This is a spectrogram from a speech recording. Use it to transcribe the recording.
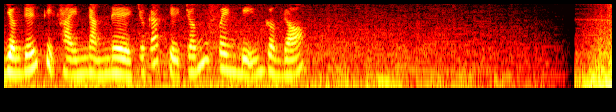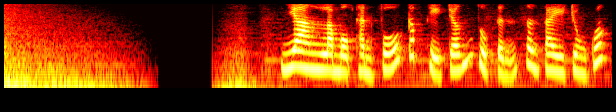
dẫn đến thiệt hại nặng nề cho các thị trấn ven biển gần đó. Yan là một thành phố cấp thị trấn thuộc tỉnh Sơn Tây, Trung Quốc,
